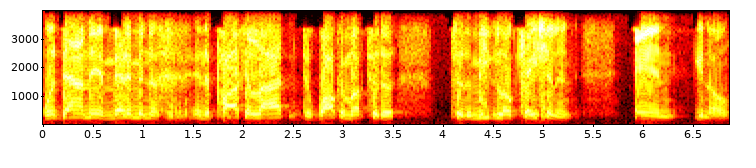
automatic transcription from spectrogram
Went down there and met him in the in the parking lot to walk him up to the to the meeting location, and and you know,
